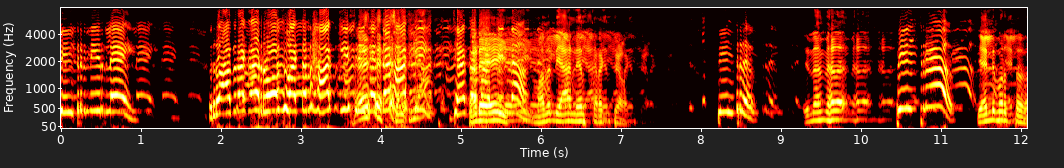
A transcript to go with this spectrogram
ಫಿಲ್ಟರ್ ನೀರ್ಲೆ. ಅದ್ರಾಗ ರೋಸ್ ವಾಟರ್ ಹಾಕಿ ಶ್ರೀಗಂಧ ಹಾಕಿ ಜಳಕ ಅಡೇ ಮಾಡ್ತೀನಿ ಮೊದಲ್ ಯಾ ನೀರ್ ಕರೆಕ್ಟ್ ಹೇಳ. ಫಿಲ್ಟರ್ ಇನ್ನೊಮ್ಮೆ ಹೇಳ. ಫಿಲ್ಟರ್ ಎಲ್ಲಿ ಬರ್ತದ?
